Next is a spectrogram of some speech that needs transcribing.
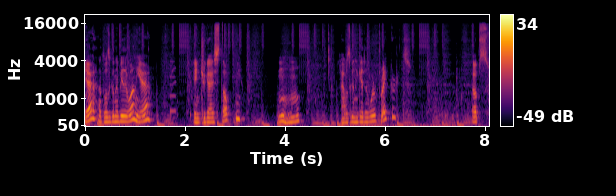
Yeah, that was gonna be the one, yeah. Ain't you guys stopped me? Mm-hmm. I was gonna get a world record. Oops.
